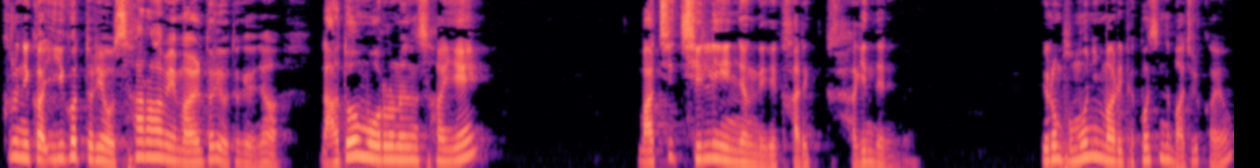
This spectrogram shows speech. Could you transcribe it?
그러니까 이것들이요, 사람의 말들이 어떻게 되냐? 나도 모르는 사이에 마치 진리인 양 내게 각인되는 거예요. 여러분 부모님 말이 100% 맞을까요?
